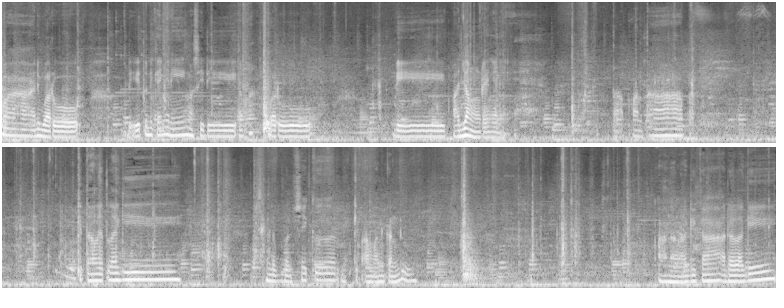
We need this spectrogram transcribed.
wah ini baru di itu nih kayaknya nih masih di apa? Baru dipajang kayaknya nih. Mantap mantap kita lihat lagi. Cinnamon shaker. Kita amankan dulu. Mana lagi kah ada lagi?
